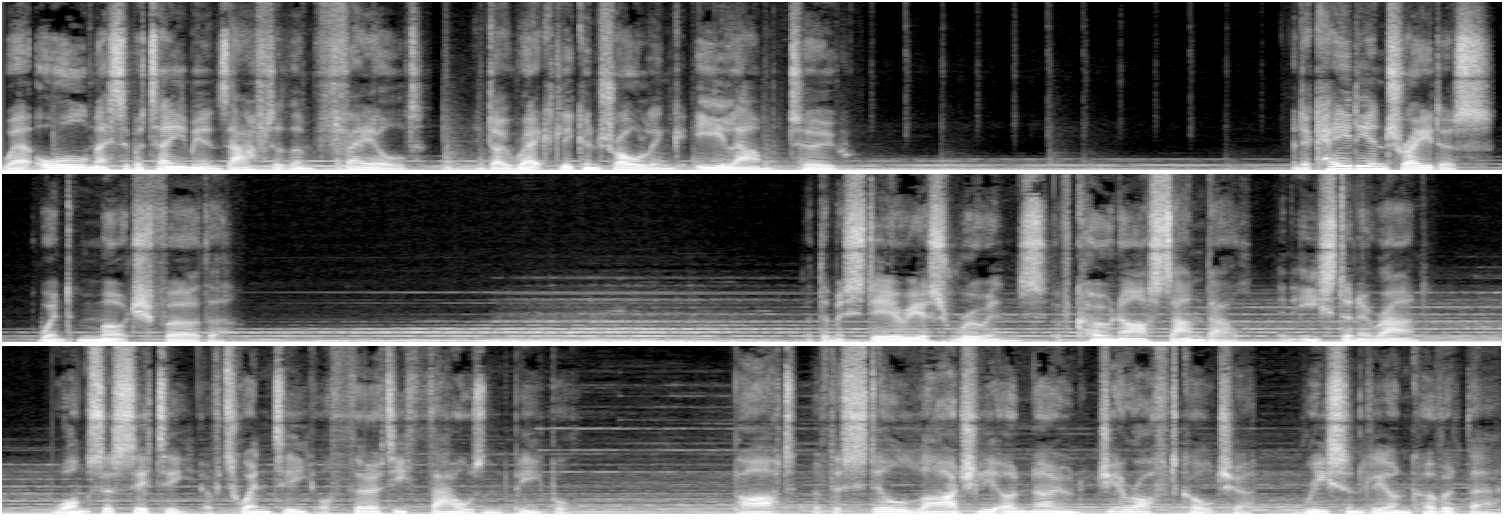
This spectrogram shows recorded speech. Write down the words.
where all Mesopotamians after them failed in directly controlling Elam too. And Akkadian traders went much further. At the mysterious ruins of Konar Sandal in eastern Iran, once a city of 20 or 30,000 people part of the still largely unknown Jiroft culture recently uncovered there.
